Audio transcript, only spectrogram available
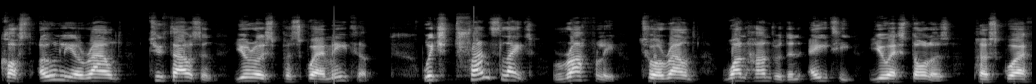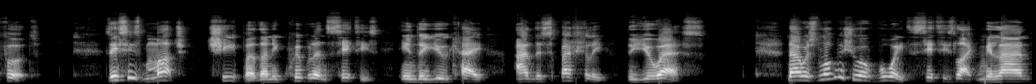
cost only around 2,000 euros per square meter, which translates roughly to around 180 US dollars per square foot. This is much cheaper than equivalent cities in the UK and especially the US. Now, as long as you avoid cities like Milan,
